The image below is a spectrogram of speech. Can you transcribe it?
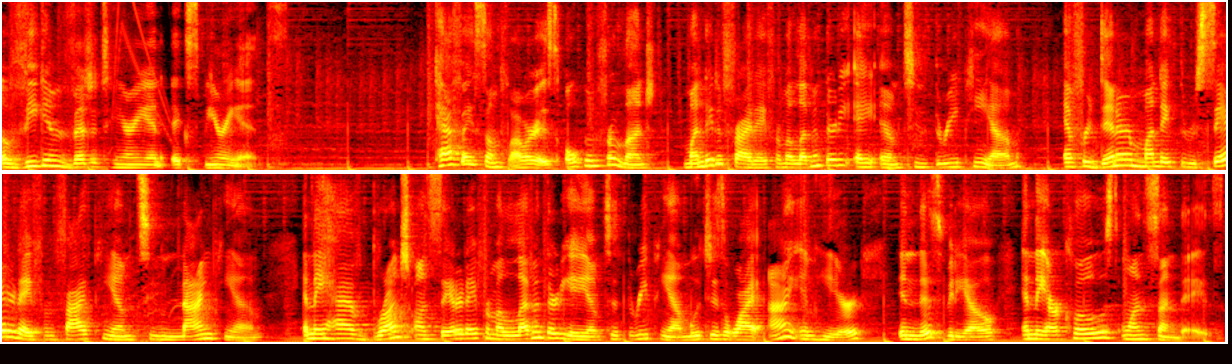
a vegan vegetarian experience. Cafe Sunflower is open for lunch Monday to Friday from 11:30 a.m. to 3 p.m. and for dinner Monday through Saturday from 5 p.m. to 9 p.m. And they have brunch on Saturday from 11:30 a.m. to 3 p.m., which is why I am here in this video, and they are closed on Sundays.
